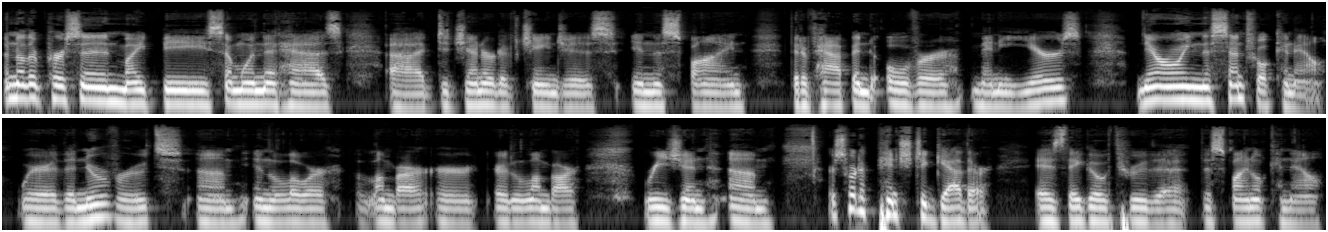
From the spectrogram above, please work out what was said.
Another person might be someone that has uh, degenerative changes in the spine that have happened over many years, narrowing the central canal where the nerve roots um, in the lower lumbar or, or the lumbar region um, are sort of pinched together as they go through the, the spinal canal,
